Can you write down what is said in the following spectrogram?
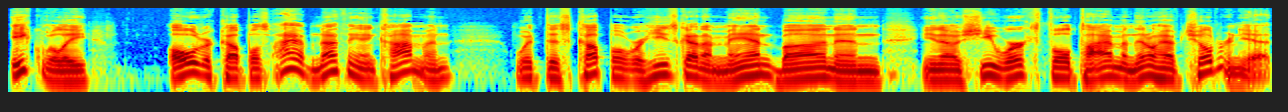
equally, older couples, I have nothing in common with this couple where he's got a man bun and, you know, she works full time and they don't have children yet.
